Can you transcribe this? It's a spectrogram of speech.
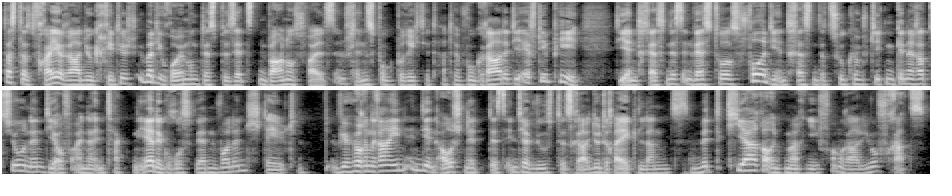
dass das freie Radio kritisch über die Räumung des besetzten Bahnhofswalls in Flensburg berichtet hatte, wo gerade die FDP die Interessen des Investors vor die Interessen der zukünftigen Generationen, die auf einer intakten Erde groß werden wollen, stellte. Wir hören rein in den Ausschnitt des Interviews des Radio Dreiecklands mit Chiara und Marie vom Radio Fratz.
